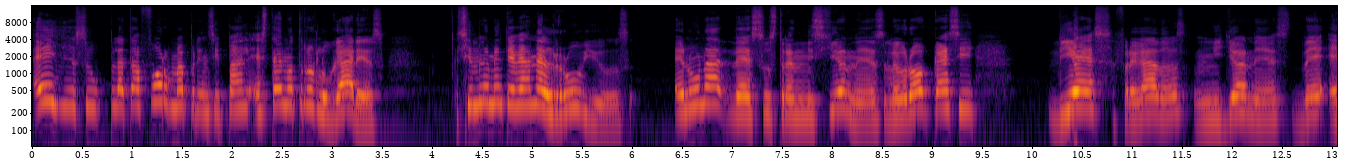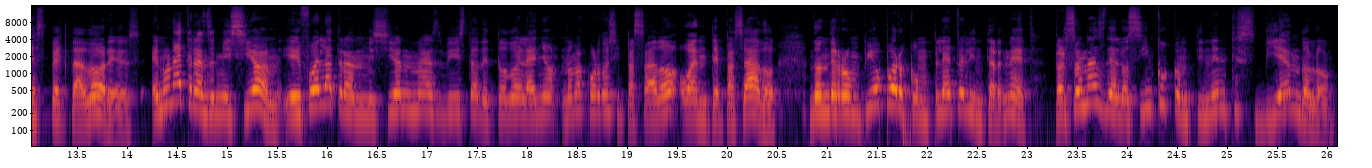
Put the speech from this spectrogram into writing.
ella, su plataforma principal está en otros lugares. Simplemente vean al Rubius. En una de sus transmisiones logró casi 10 fregados millones de espectadores en una transmisión. Y fue la transmisión más vista de todo el año, no me acuerdo si pasado o antepasado, donde rompió por completo el Internet. Personas de los cinco continentes viéndolo.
